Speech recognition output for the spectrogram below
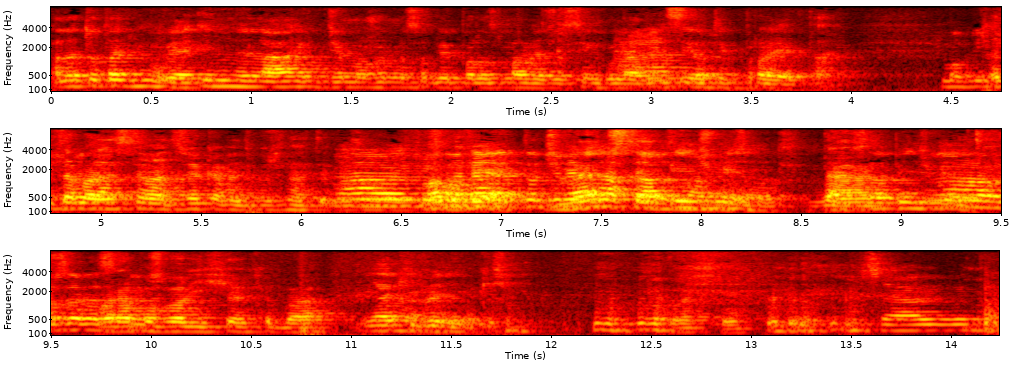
Ale to tak mówię, inny live, gdzie możemy sobie porozmawiać o Singularity i o tych projektach. To Moglibyśmy... temat jest temat rzeka, więc można na tym A, rozmawiać. mecz 19 za 5 rozmawiać. minut. Mecz Tak. za 5 minut. No, już zaraz Pora powoli się chyba... Jaki wynik? Właśnie. Trzeba by, tak.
